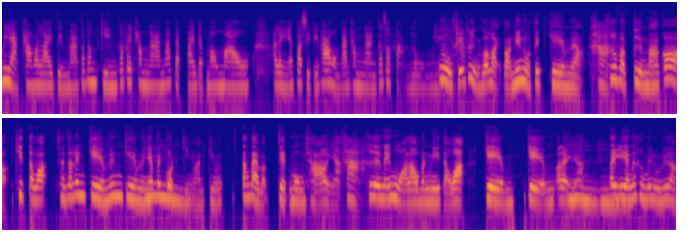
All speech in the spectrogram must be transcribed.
ไม่อยากทำอะไรตื่นมาก็ต้องกินก็ไปทำงานนะแต่ไปแบบเมาๆอะไรอย่างเงี้ยประสิทธิภาพของการทำงานก็จะต่ำลงอะไรอย่าหงนูเงี้ยคิดค่ะถึงสมัยตอนที่หนูติดเกมเลยอะค่ะคือแบบตื่นมาก็คิดแต่ว่าฉันจะเล่นเกมเล่นเกมอะไรเงี้ยอืมไปกดกิ่งร้านเกมตั้งแต่แบบเจ็ดโมงเช้าอย่างเงี้ยค่ะคือในหัวเรามันมีแต่ว่าเกมเกมอะไรอย่างเงี้ยอืมอืมไปเรียนก็คือไม่รู้เรื่อง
